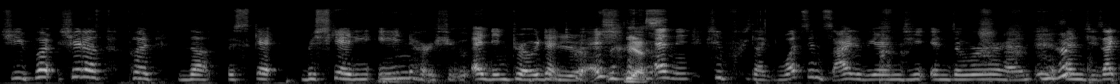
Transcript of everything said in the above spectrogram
she put should have put the biscuit biscotti in her shoe and then throw it at Yeah. Trish. Yes. And then she was like, "What's inside of here?" And she and over her head, and she's like,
